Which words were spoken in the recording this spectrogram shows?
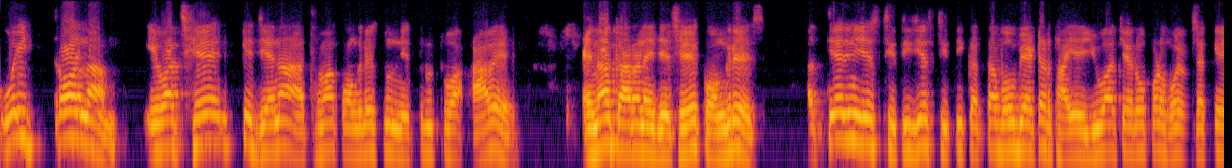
કોઈ ત્રણ નામ એવા છે કે જેના હાથમાં કોંગ્રેસનું નેતૃત્વ આવે? એના કારણે જે છે કોંગ્રેસ અત્યારની જે સ્થિતિ જે સ્થિતિ કરતા બહુ બેટર થાય. એ યુવા ચહેરો પણ હોઈ શકે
